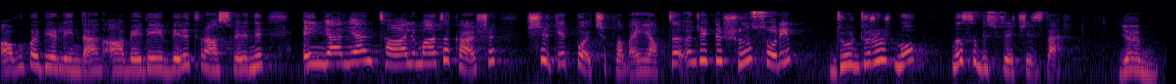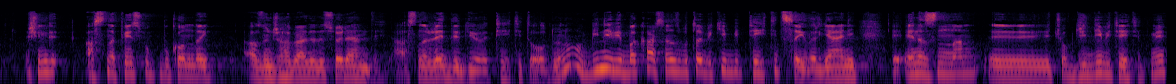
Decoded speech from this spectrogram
Avrupa Birliği'nden ABD'ye veri transferini engelleyen talimata karşı şirket bu açıklamayı yaptı. Öncelikle şunu sorayım, durdurur mu? Nasıl bir süreç izler? Ya şimdi aslında Facebook bu konuda az önce haberde de söylendi. Aslında reddediyor tehdit olduğunu ama bir nevi bakarsanız bu tabii ki bir tehdit sayılır. Yani e, en azından e, çok ciddi bir tehdit mi?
